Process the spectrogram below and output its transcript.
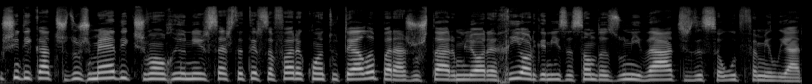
Os sindicatos dos médicos vão reunir-se esta terça-feira com a tutela para ajustar melhor a reorganização das unidades de saúde familiar.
